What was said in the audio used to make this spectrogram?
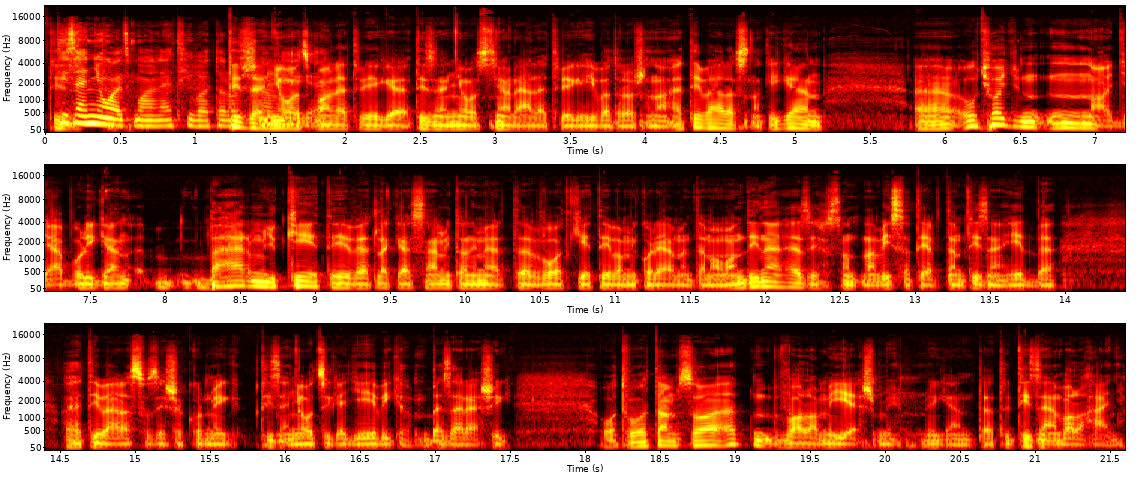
18-ban lett hivatalosan 18-ban vége. lett vége, 18 nyarán lett vége hivatalosan a heti válasznak, igen. Úgyhogy nagyjából igen. Bár mondjuk két évet le kell számítani, mert volt két év, amikor elmentem a Mandinerhez, és azt mondtam, visszatértem 17-be a heti válaszhoz, és akkor még 18-ig, egy évig, bezárásig ott voltam, szóval hát valami ilyesmi, igen, tehát tizenvalahány.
